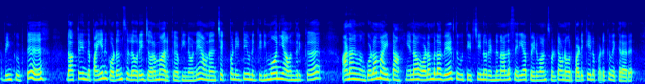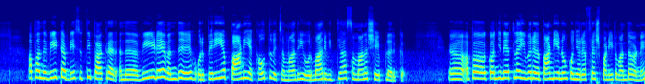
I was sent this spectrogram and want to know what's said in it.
அப்படின்னு கூப்பிட்டு டாக்டர் இந்த பையனுக்கு உடம்பு சரியில்லை ஒரே ஜுரமாக இருக்குது அப்படின்னோடனே அவனை செக் பண்ணிவிட்டு இவனுக்கு நிமோனியா வந்திருக்கு. ஆனால் இவன் குணமாயிட்டான். ஏன்னா உடம்புலாம் வேர்த்து ஊற்றிடுச்சு இன்னும் ரெண்டு நாளில் சரியாக போயிடுவான்னு சொல்லிட்டு அவனை ஒரு படுக்கையில் படுக்க வைக்கிறாரு. அப்போ அந்த வீட்டை அப்படியே சுற்றி பார்க்குறாரு. அந்த வீடே வந்து ஒரு பெரிய பானையை கவுத்து வச்ச மாதிரி ஒரு மாதிரி வித்தியாசமான ஷேப்பில் இருக்குது அப்போ கொஞ்ச நேரத்தில் இவர் பாண்டியனும் கொஞ்சம் ரெஃப்ரெஷ் பண்ணிட்டு வந்த உடனே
